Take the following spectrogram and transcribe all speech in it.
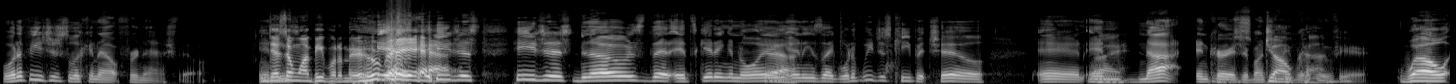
what if he's just looking out for Nashville? He And doesn't want people to move. Yeah, yeah. He just he just knows that it's getting annoying, Yeah. and he's like, "What if we just keep it chill, and and Right. not encourage a bunch of don't people to move here?" Well,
